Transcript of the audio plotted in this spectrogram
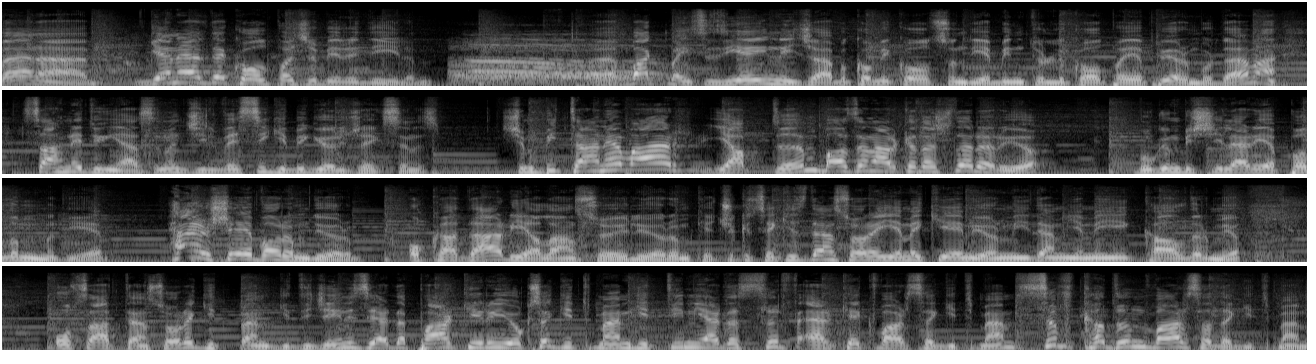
Ben ha, genelde kolpacı biri değilim. Ee, bakmayın siz yayın icabı komik olsun diye bin türlü kolpa yapıyorum burada ama sahne dünyasının cilvesi gibi göreceksiniz. Şimdi bir tane var yaptığım. Bazen arkadaşlar arıyor. Bugün bir şeyler yapalım mı diye. Her şeye varım diyorum. O kadar yalan söylüyorum ki. Çünkü 8'den sonra yemek yemiyorum. Midem yemeği kaldırmıyor. O saatten sonra gitmem. Gideceğiniz yerde park yeri yoksa gitmem. Gittiğim yerde sırf erkek varsa gitmem. Sırf kadın varsa da gitmem.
